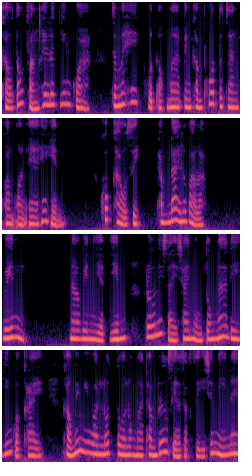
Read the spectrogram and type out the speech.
เขาต้องฝังให้ลึกยิ่งกว่า จะไม่ให้ขุดออกมาเป็นคำพูดประจานความอ่อนแอให้เห็น คุกเข่าสิทำได้หรือเปล่าล่ะ วิน นาวินเหยียดยิ้ม รู้นิสัยชายหนุ่มตรงหน้าดียิ่งกว่าใคร เขาไม่มีวันลดตัวลงมาทำเรื่องเสียศักดิ์ศรีเช่นนี้แน่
